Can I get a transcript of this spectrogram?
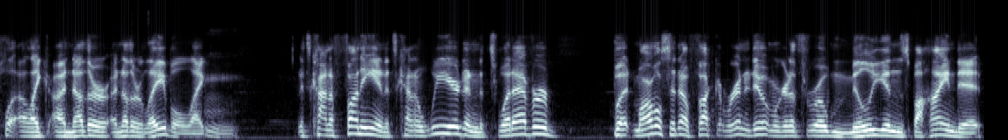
pl- like another another label like hmm. it's kind of funny and it's kind of weird and it's whatever. But Marvel said, no, fuck it. We're going to do it and we're going to throw millions behind it.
